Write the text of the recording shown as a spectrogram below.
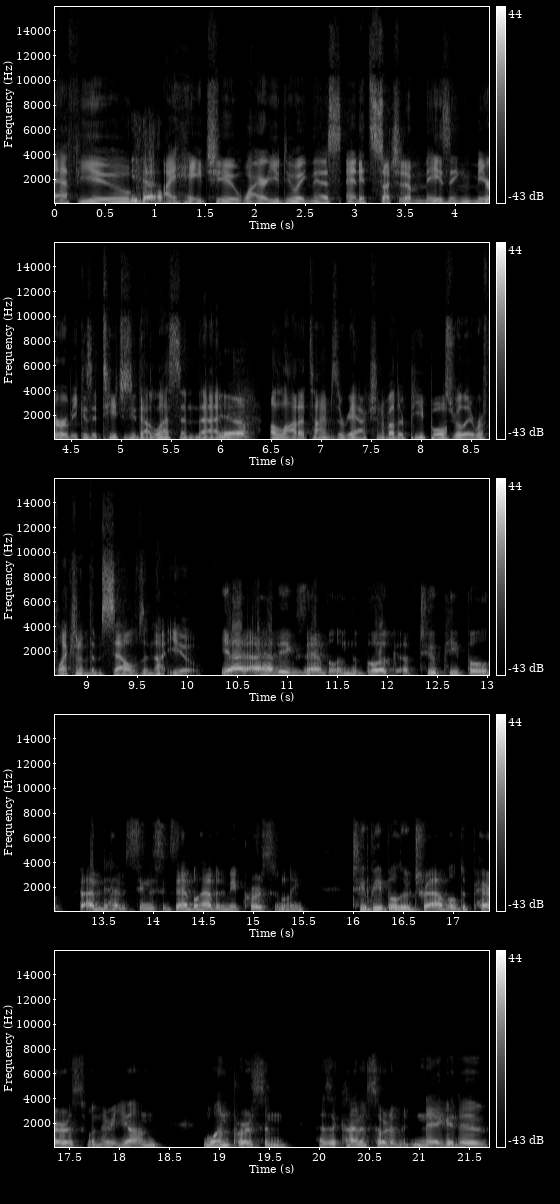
F you, yeah. I hate you, why are you doing this? And it's such an amazing mirror because it teaches you that lesson that yeah. a lot of times the reaction of other people is really a reflection of themselves and not you. Yeah, I have the example in the book of two people. I've seen this example happen to me personally two people who travel to Paris when they're young. One person has a kind of sort of negative,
